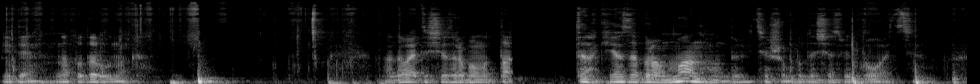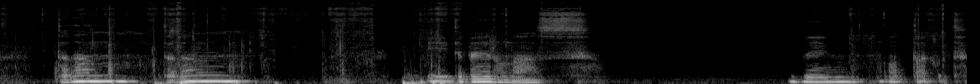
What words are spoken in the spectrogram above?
піде на подарунок. А давайте ще зробимо так. Так, я забрав мангу. Дивіться, що буде зараз відбуватися. Та-дан, та-дан. І тепер у нас. Отак от.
